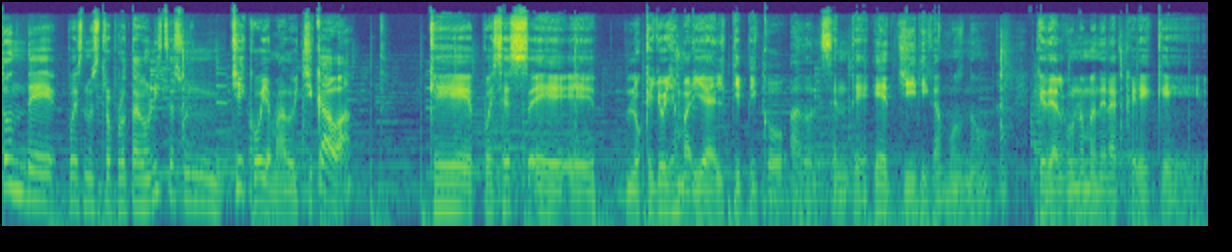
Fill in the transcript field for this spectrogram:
Donde, pues, nuestro protagonista es un chico llamado Ichikawa, que pues es eh, eh, lo que yo llamaría el típico adolescente edgy, digamos, ¿no? Que de alguna manera cree que,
